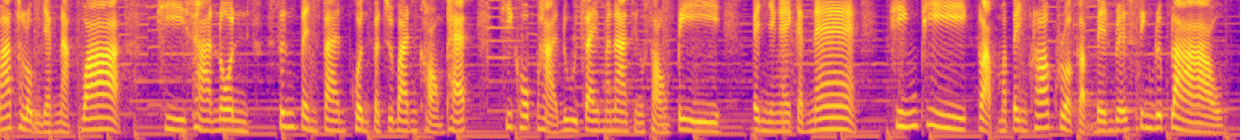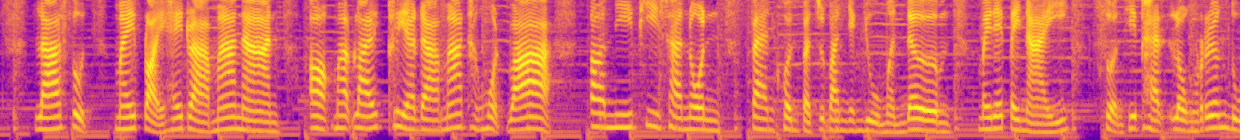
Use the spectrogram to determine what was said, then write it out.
ม่าถล่มอย่างหนักว่าพีชานนท์ซึ่งเป็นแฟนคนปัจจุบันของแพท ที่คบหาดูใจมานานถึง 2 ปี เป็นยังไงกันแน่ ทิ้งพีกลับมาเป็นครอบครัวกับเบนเรซิ่งหรือเปล่า ล่าสุดไม่ปล่อยให้ดราม่านาน ออกมาไลฟ์เคลียร์ดราม่าทั้งหมดว่า ตอนนี้พีชานนท์แฟนคนปัจจุบันยังอยู่เหมือนเดิม ไม่ได้ไปไหน ส่วนที่แพทลงเรื่องดู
